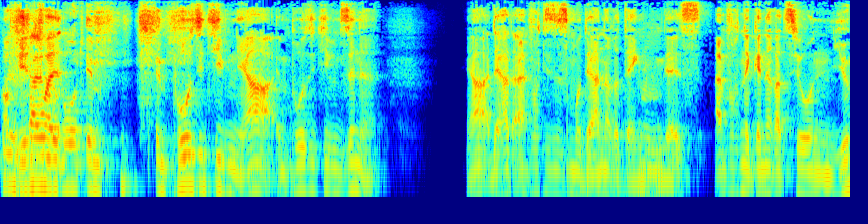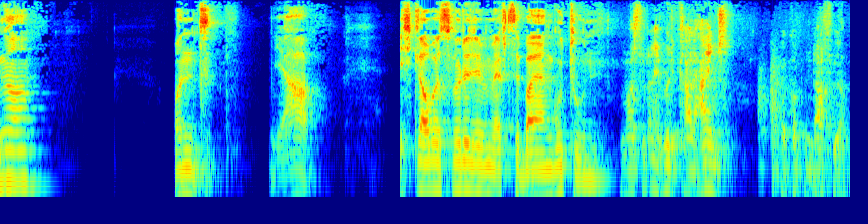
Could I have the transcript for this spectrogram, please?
auf jeden Fall im, im positiven, ja, im positiven Sinne. Ja, der hat einfach dieses modernere Denken. Mhm. Der ist einfach eine Generation jünger und ja, ich glaube, es würde dem FC Bayern gut tun. Was wird eigentlich mit Karl-Heinz? Wer kommt denn dafür?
